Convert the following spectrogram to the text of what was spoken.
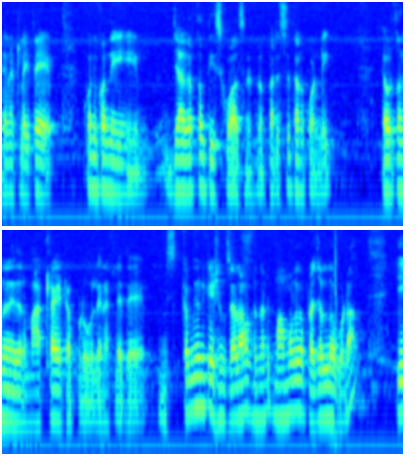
లేనట్లయితే కొన్ని కొన్ని జాగ్రత్తలు తీసుకోవాల్సినటువంటి పరిస్థితి అనుకోండి. ఎవరితోనో ఏదైనా మాట్లాడేటప్పుడు లేనట్లయితే మిస్కమ్యూనికేషన్స్ ఎలా ఉంటుందంటే మామూలుగా ప్రజల్లో కూడా ఈ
